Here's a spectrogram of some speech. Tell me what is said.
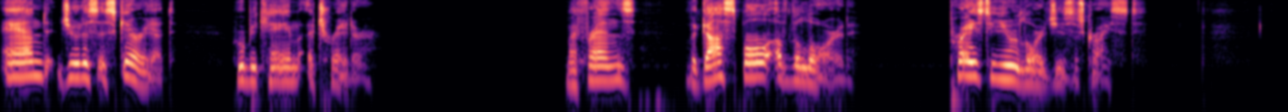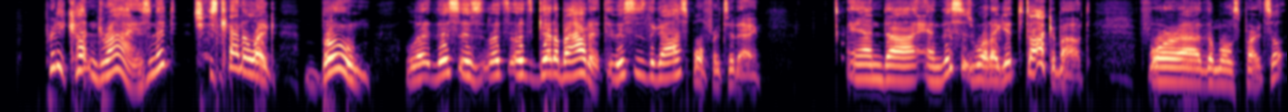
and Judas Iscariot, who became a traitor. My friends, the gospel of the Lord. Praise to you, Lord Jesus Christ. Pretty cut and dry, isn't it? Just kind of like boom, this is let's let's get about it. This is the gospel for today, and uh, and this is what I get to talk about for uh, the most part. So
